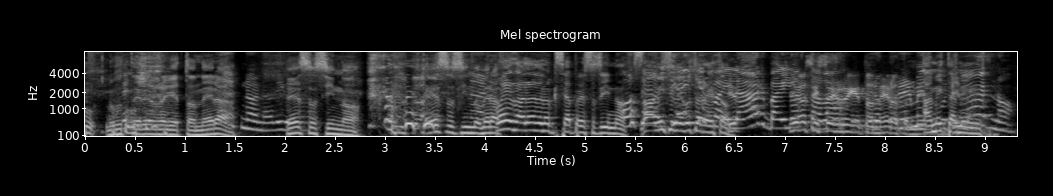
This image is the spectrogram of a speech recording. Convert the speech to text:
Puta, eres reggaetonera. No, no, digo Eso no. sí no. Eso sí no. Verás, Puedes hablar de lo que sea, pero eso sí no. O sea, No, a mí sí si me hay gusta el reggaetón. bailar, bailo Yo sí soy reggaetonero también. A mí también. no.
